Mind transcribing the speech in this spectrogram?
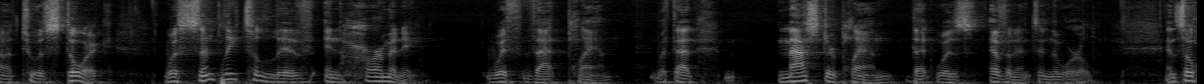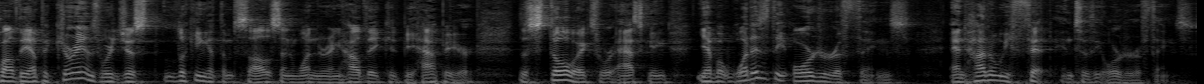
uh, to a Stoic was simply to live in harmony with that plan, with that master plan that was evident in the world. And so while the Epicureans were just looking at themselves and wondering how they could be happier, the Stoics were asking, yeah, but what is the order of things? And how do we fit into the order of things?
